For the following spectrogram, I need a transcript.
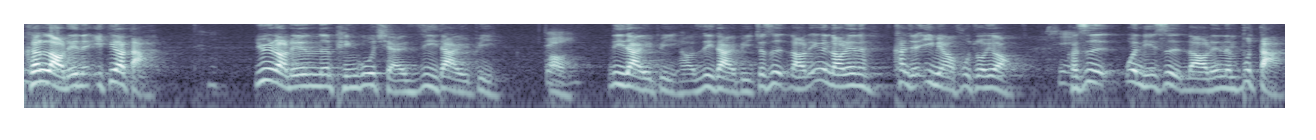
可老年人一定要打，因为老年人能评估起来 Z 大于 B，好，利大于 B，好，Z 大于 B，就是老因为老年人看起来疫苗副作用，可是问题是老年人不打，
